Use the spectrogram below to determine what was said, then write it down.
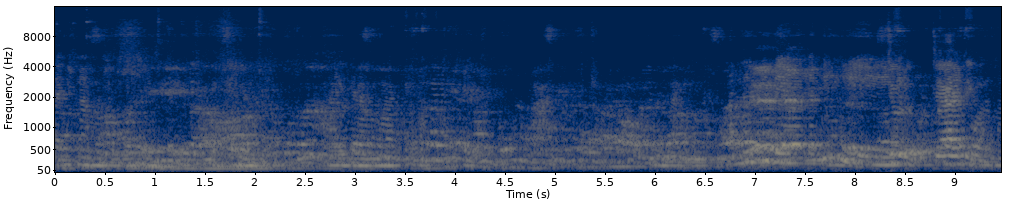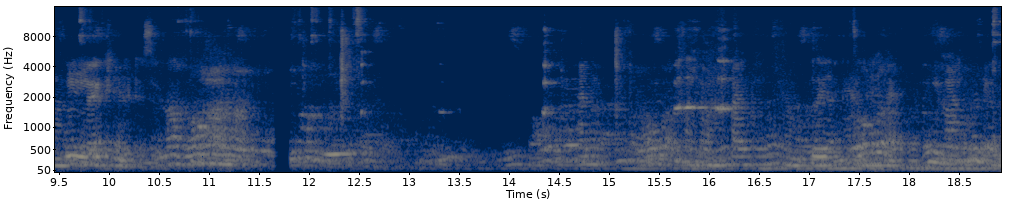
దక్షిణామూర్తి పోసేసి ఆ ఇద్దరు అమ్మవారికి అందరికీ దేవతకి చూడు క్లారిటీ ఫుల్ లైటింగ్ పెట్టేసి అని అట్లా పైపులు ఈ మాత్రం లేదు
